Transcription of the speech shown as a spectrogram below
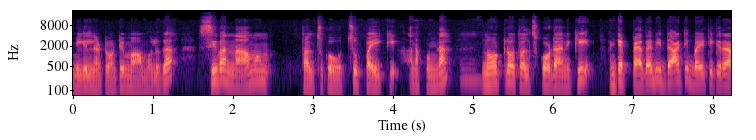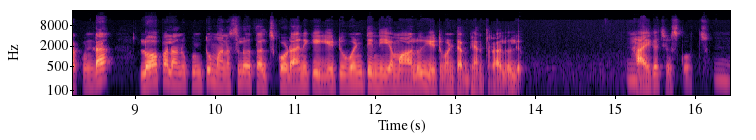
మిగిలినటువంటి మామూలుగా శివనామం తలుచుకోవచ్చు పైకి అనకుండా నోట్లో తలుచుకోవడానికి. అంటే పెదవి దాటి బయటికి రాకుండా లోపల అనుకుంటూ మనసులో తలుచుకోవడానికి ఎటువంటి నియమాలు ఎటువంటి అభ్యంతరాలు లేవు. హాయిగా చేసుకోవచ్చు.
